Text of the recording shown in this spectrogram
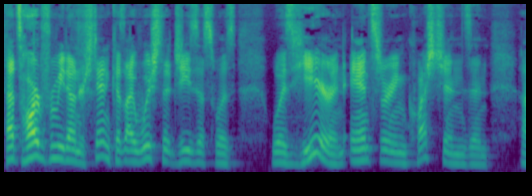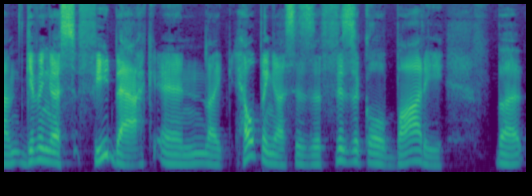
that's hard for me to understand because I wish that Jesus was was here and answering questions and um, giving us feedback and like helping us as a physical body. But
